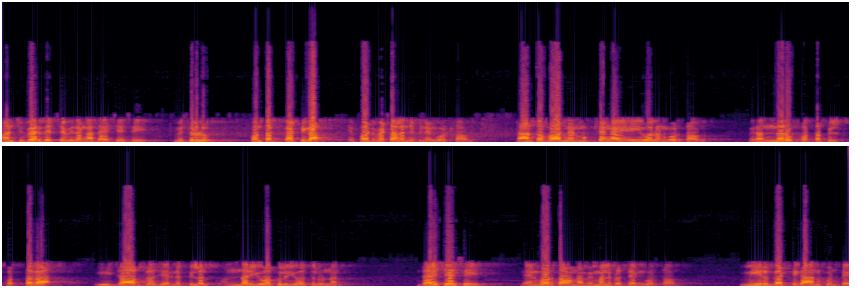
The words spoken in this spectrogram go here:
మంచి పేరు తెచ్చే విధంగా దయచేసి మిత్రులు కొంత గట్టిగా ఎఫర్ట్ పెట్టాలని చెప్పి నేను కోరుతా ఉన్నాను. దాంతోపాటు నేను ముఖ్యంగా ఏఈఓలను కోరుతా ఉన్నాను. మీరందరూ కొత్త పిల్ కొత్తగా ఈ జాబ్స్లో చేరిన పిల్లలు అందరు యువకులు యువతులు ఉన్నారు. దయచేసి నేను కోరుతా ఉన్నా మిమ్మల్ని ప్రత్యేకంగా కోరుతా ఉన్నా. మీరు గట్టిగా అనుకుంటే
